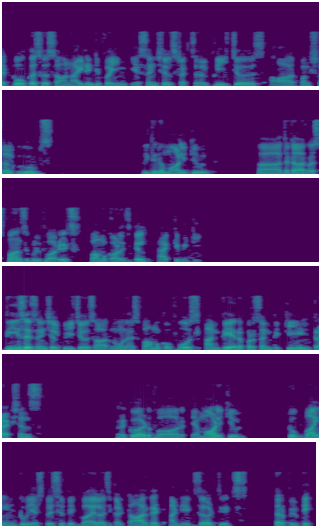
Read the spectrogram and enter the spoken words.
that focuses on identifying essential structural features or functional groups within a molecule uh, that are responsible for its pharmacological activity. These essential features are known as pharmacophores and they represent the key interactions required for a molecule to bind to a specific biological target and exert its therapeutic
